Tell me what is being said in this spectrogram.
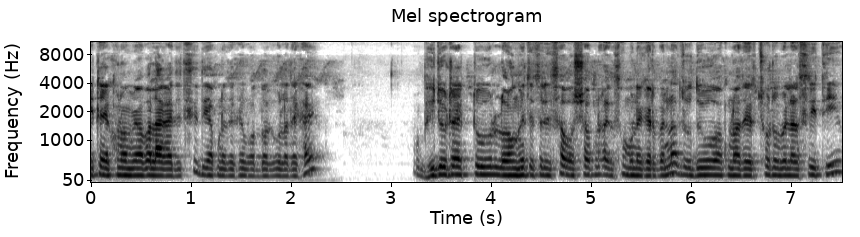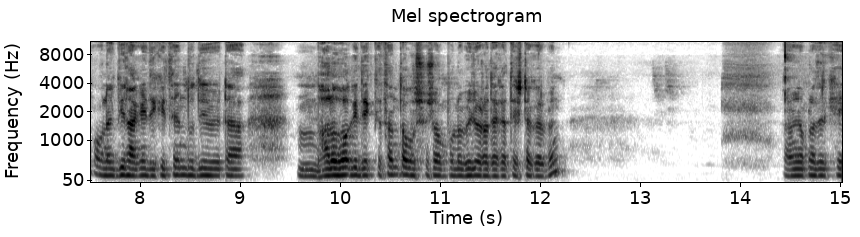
এটা এখন আমি আবার লাগাই দিচ্ছি, দিয়ে আপনাদেরকে বদবাকিগুলো দেখাই। ভিডিওটা একটু লং হতে চলেছে অবশ্যই আপনারা কিছু মনে করবেন না। যদিও আপনাদের ছোটোবেলার স্মৃতি অনেক দিন আগে দেখেছেন যদিও এটা ভালোভাবে দেখতে চান, তো অবশ্যই সম্পূর্ণ ভিডিওটা দেখার চেষ্টা করবেন। আমি আপনাদেরকে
